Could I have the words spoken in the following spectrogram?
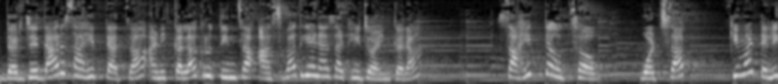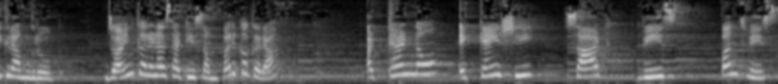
दर्जेदार साहित्याचा आणि कलाकृतींचा आस्वाद घेण्यासाठी जॉईन करा. साहित्य उत्सव व्हॉट्सअप किंवा टेलिग्राम ग्रुप. जॉईन करण्यासाठी संपर्क करा. अठ्ठ्याण्णव एक्क्याऐंशी साठ वीस पंचवीस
